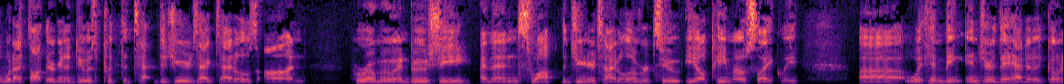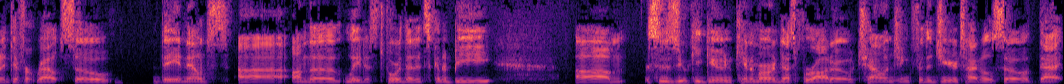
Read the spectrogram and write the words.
what I thought they were going to do is put the ta- the junior tag titles on Hiromu and Bushi, and then swap the junior title over to ELP most likely. Uh, with him being injured, they had to go in a different route, so they announced uh, on the latest tour that it's going to be um, Suzuki-gun, Kanemaru, and Desperado challenging for the junior titles. So that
